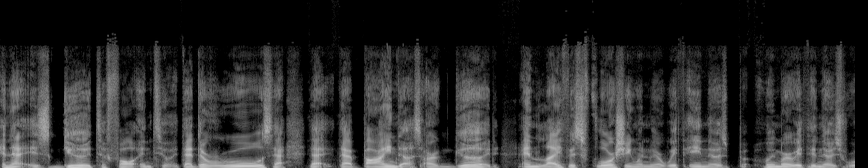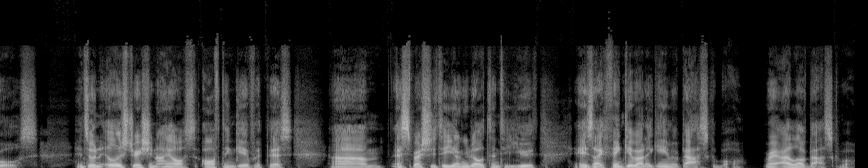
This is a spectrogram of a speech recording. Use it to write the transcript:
and that is good to fall into it. That the rules that that that bind us are good, and life is flourishing when we're within those when we're within those rules. And so, an illustration I often give with this, um, especially to young adults and to youth, is like think about a game of basketball. Right? I love basketball,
